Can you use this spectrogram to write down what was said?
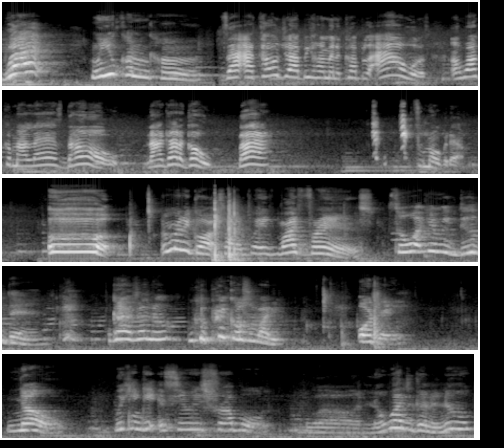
What? When you coming home? Zai, I told you I'd be home in a couple of hours. I'm walking my last dog. Now I gotta go. Bye. Get from over there. Ugh, I'm gonna go outside and play with my friends. So what can we do then? Guys, I know. We could prank on somebody. OJ, no. We can get in serious trouble. Well, nobody's gonna know.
